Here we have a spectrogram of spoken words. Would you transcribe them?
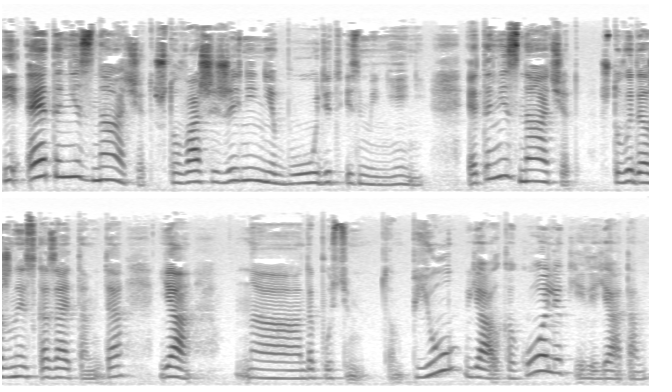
И это не значит, что в вашей жизни не будет изменений. Это не значит, что вы должны сказать там, да, я, а, допустим, там, пью, я алкоголик, или я там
